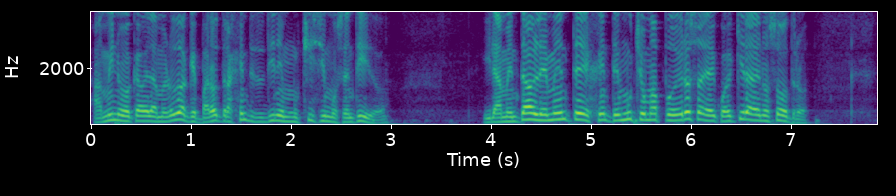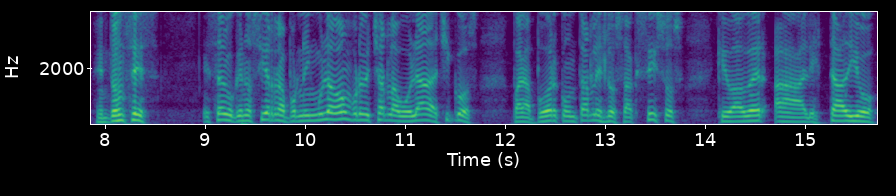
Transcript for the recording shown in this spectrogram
A mí no me cabe la menuda que para otra gente esto tiene muchísimo sentido. Y lamentablemente, gente mucho más poderosa de cualquiera de nosotros. Entonces, es algo que no cierra por ningún lado. Vamos a aprovechar la volada, chicos, para poder contarles los accesos que va a haber al estadio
